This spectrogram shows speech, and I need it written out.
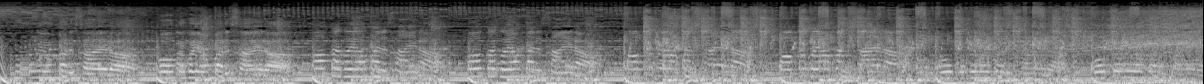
放課後403エラー。放課後403エラー。放課後403エラー。放課後403エラー。放課後403エラー。放課後403エラー。放課後403エラー。放課後403エラー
